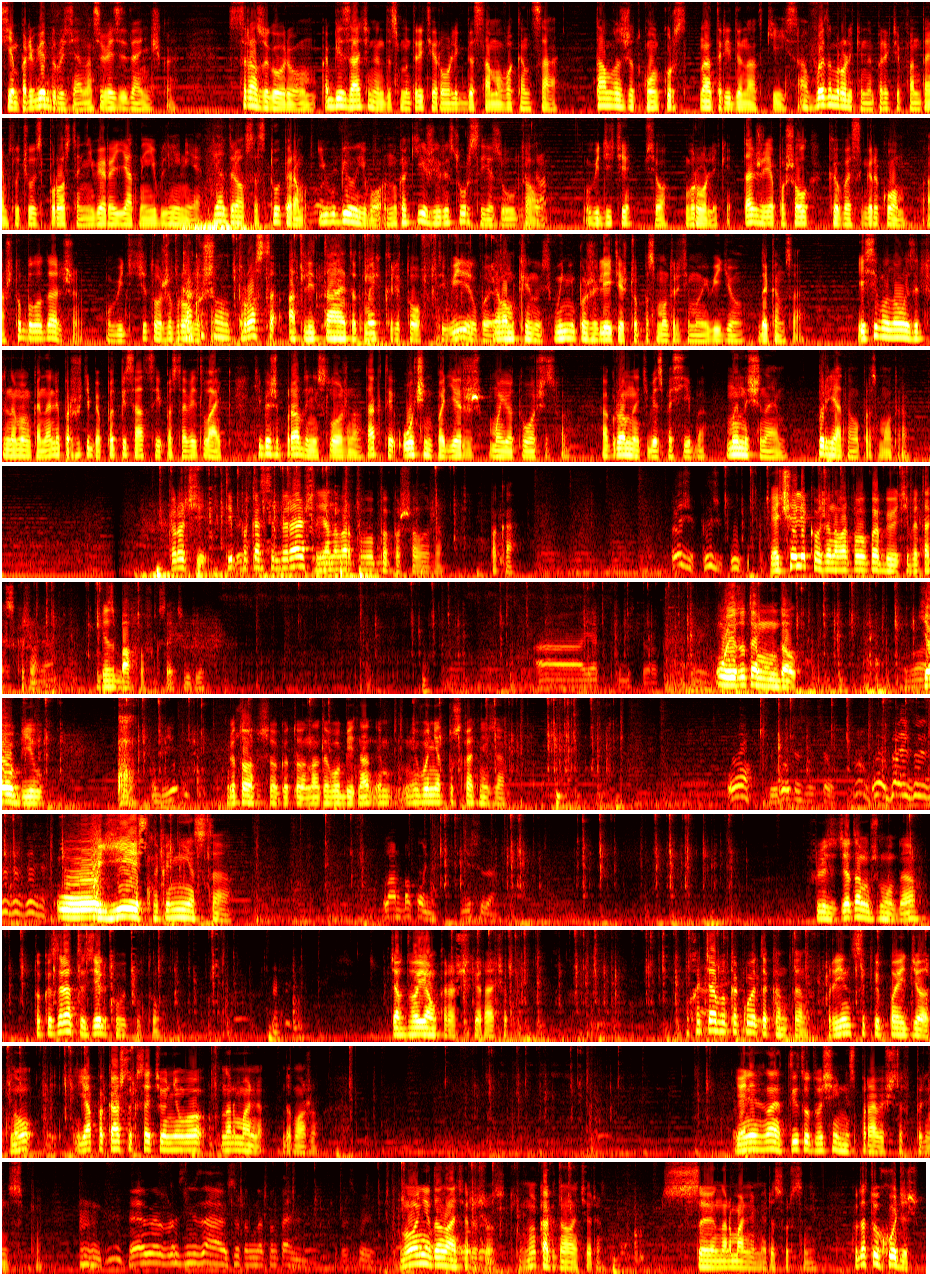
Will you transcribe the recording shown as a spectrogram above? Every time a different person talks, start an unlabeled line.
Всем привет, друзья, на связи Данечка. Сразу говорю вам, обязательно досмотрите ролик до самого конца. Там вас ждет конкурс на 3 донат кейс. А в этом ролике на проекте Фантайм случилось просто невероятное явление. Я дрался с топером и убил его, но какие же ресурсы я залутал? Увидите все в ролике. Также я пошел к КВ с игроком. А что было дальше? Увидите тоже в ролике. Как уж он просто отлетает от моих критов. Ты видел бы? Я вам клянусь, вы не пожалеете, что посмотрите мое видео до конца. Если вы новый зритель на моем канале, прошу тебя подписаться и поставить лайк. Тебе же правда не сложно, так ты очень поддержишь мое творчество. Огромное тебе спасибо. Мы начинаем. Приятного просмотра. Короче, ты пока собираешься, я на warp PVP пошел уже. Пока.
Подожди, подожди.
Я челика уже на warp PVP бью, я тебе так скажу. Без бафов, кстати, бью.
А, я, кстати, без.
Ой, я тут ему дал. Я убил.
Убил?
Готово, все, готово. Надо его убить. Надо, его не отпускать нельзя.
О, зацел. О, сзади, сзади, сзади, сзади.
О, есть, наконец-то.
Лампа конь, иди сюда.
Флюзи, тебя там жмут, да? Только зря ты зельку выпил тут. Тебя вдвоем, короче, херачат. Ну хотя бы какой-то контент. В принципе, пойдет. Ну, я пока что, кстати, у него нормально дамажу. Я не знаю, ты тут вообще не справишься, в принципе.
Я просто не знаю, что там на фонтане происходит.
Ну, они донатеры жесткие. Ну, как донатеры? С нормальными ресурсами. Куда ты уходишь?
